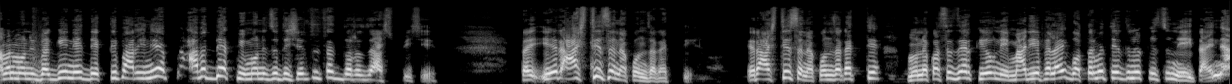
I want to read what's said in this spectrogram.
আমার মনের ভাগ্যে নেই দেখতে পারিনি। আবার দেখবি মনে যদি সে দরজা আসবি সে। তাই এর আসতেছে না কোন জায়গার জায়গাতে এর আসতেছে না কোন জায়গাতে মনে করছে যে কেউ নেই। মারিয়ে ফেলাই গতর মধ্যে তেল দিলে কিছু নেই তাই না?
